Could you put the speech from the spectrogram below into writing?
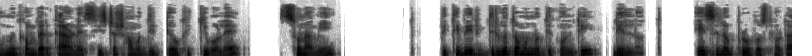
ভূমিকম্পের কারণে সৃষ্ট সামুদ্রিক ঢেউকে কি বলে? সুনামি। পৃথিবীর দীর্ঘতম নদী কোনটি? নীল নদ। এই ছিল পুরো প্রশ্নটা।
